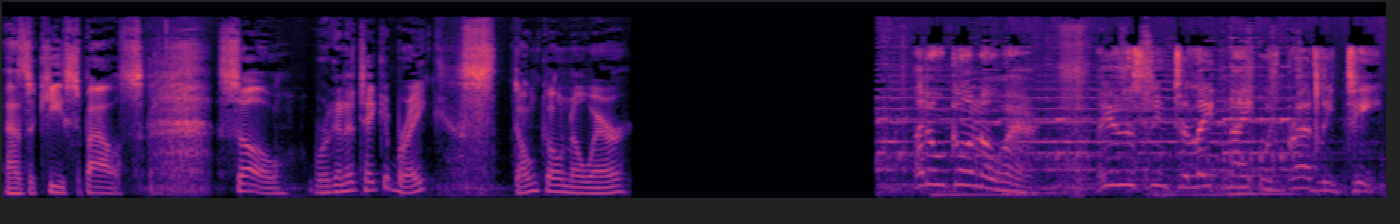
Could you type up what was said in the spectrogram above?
as a key spouse. So we're going to take a break. Don't go nowhere. I don't go nowhere. You're listening to Late Night with Bradley T.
